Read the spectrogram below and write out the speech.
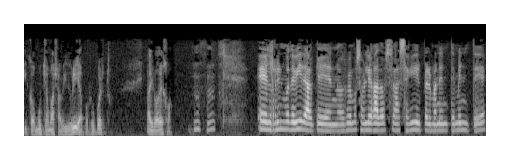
y con mucha más sabiduría, por supuesto. Ahí lo dejo. El ritmo de vida al que nos vemos obligados a seguir permanentemente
